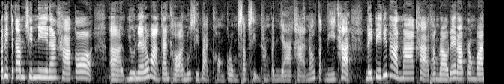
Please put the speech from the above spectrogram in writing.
ผลิตกรรมชิ้นนี้นะคะก็เอ่อยู่ในระหว่างการขออนุสิบัตรของกรมทรัพย์สินทางปัญญาค่ะ นอกจากนี้ค่ะ ในปีที่ผ่านมาค่ะ ทางเราได้รับรางวัล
